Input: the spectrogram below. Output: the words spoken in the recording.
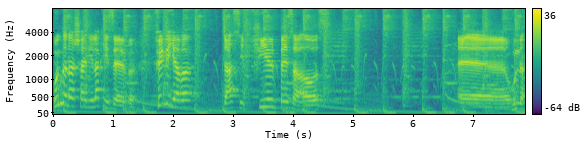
100er Shiny Lucky Selbe, finde ich aber, das sieht viel besser aus. Äh, 100,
